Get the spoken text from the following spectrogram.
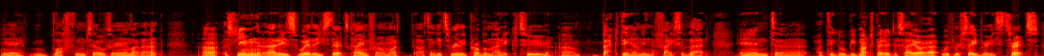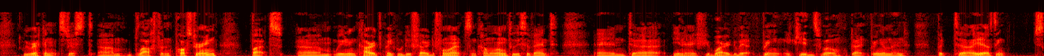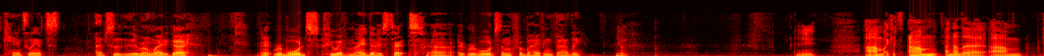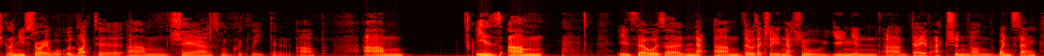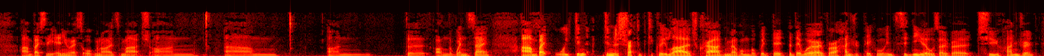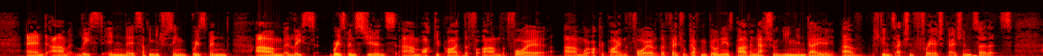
you know, bluff themselves around like that. Uh, assuming that that is where these threats came from, I, I think it's really problematic to um, back down in the face of that. And uh, I think it would be much better to say, all right, we've received these threats. We reckon it's just um, bluff and posturing, but um, we encourage people to show defiance and come along to this event. And uh, you know, if you're worried about bringing your kids, well, don't bring them then. But uh, yeah, I think just cancelling it's absolutely the wrong way to go. And it rewards whoever made those threats. Uh, it rewards them for behaving badly. Yep. Okay. Um, I guess um, another um, particular news story I w- would like to um, share, we can quickly get it up, um, is um, is there was a na- there was actually a National Union Day of Action on Wednesday. Basically, NUS organised march on on the on the Wednesday. Um, but we didn't didn't attract a particularly large crowd in Melbourne, but we did. But there were over hundred people in Sydney. There was over two hundred, and um, at least in there's something interesting in Brisbane. Um, at least Brisbane students um, occupied the um, the foyer um, were occupying the foyer of the federal government building as part of a National Union Day of Students Action for Free Education. So that's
